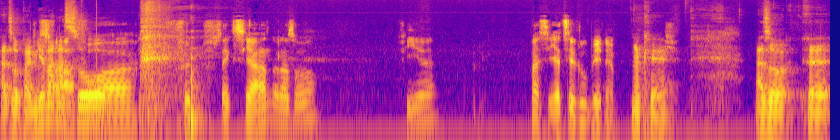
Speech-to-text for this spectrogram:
Also bei mir war das so. vor fünf, sechs Jahren oder so. Vier. Weiß ich, erzähl du, Bene. Okay. Also, äh,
